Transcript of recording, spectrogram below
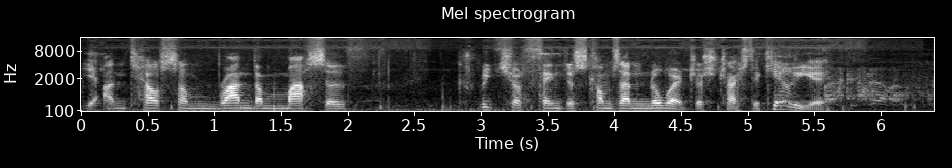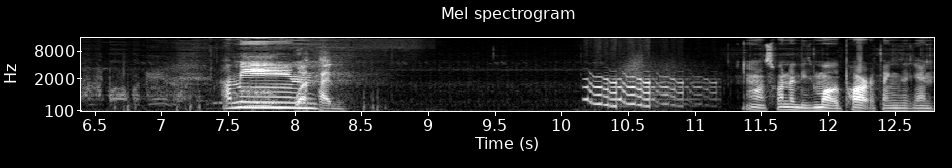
Yeah, until some random massive creature thing just comes out of nowhere and just tries to kill you. I mean, Weapon. oh, it's one of these multi-part things again.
